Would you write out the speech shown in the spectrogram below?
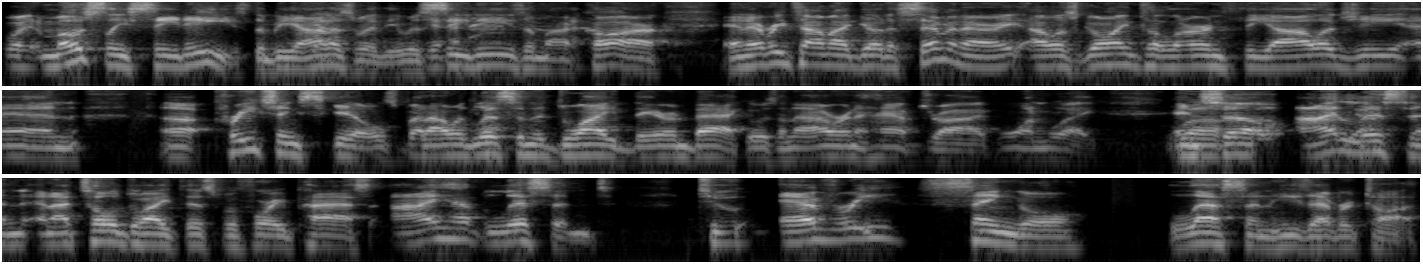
well, mostly CDs. To be honest yeah. with you, it was yeah. CDs in my car. And every time I go to seminary, I was going to learn theology and uh, preaching skills, but I would listen to Dwight there and back. It was an hour and a half drive one way. And well, so I listened, and I told Dwight this before he passed. I have listened to every single lesson he's ever taught.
